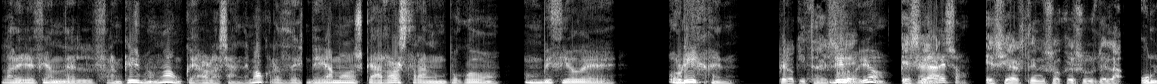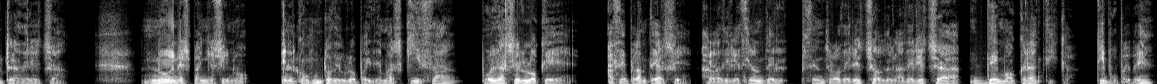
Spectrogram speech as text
la dirección del franquismo, ¿no? aunque ahora sean demócratas. Digamos que arrastran un poco un vicio de origen. Pero quizá ese, Digo yo, ese, será eso. ese ascenso, Jesús, de la ultraderecha, no en España, sino en el conjunto de Europa y demás, quizá pueda ser lo que hace plantearse a la dirección del centro derecha o de la derecha democrática, tipo PP,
